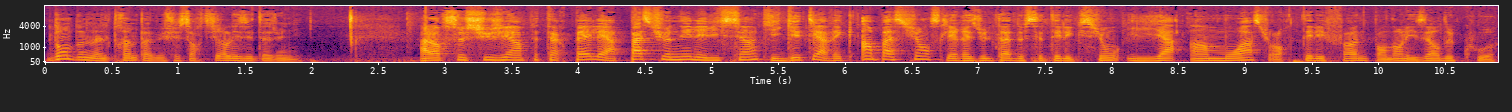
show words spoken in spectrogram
dont Donald Trump avait fait sortir les États-Unis. Alors ce sujet interpelle et a passionné les lycéens qui guettaient avec impatience les résultats de cette élection il y a un mois sur leur téléphone pendant les heures de cours.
